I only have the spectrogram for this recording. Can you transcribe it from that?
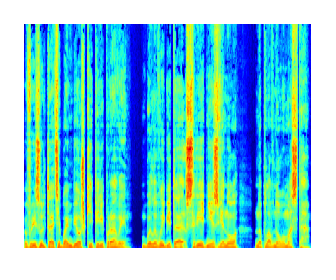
В результате бомбежки переправы было выбито среднее звено наплавного моста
